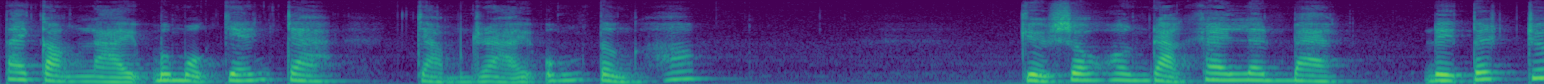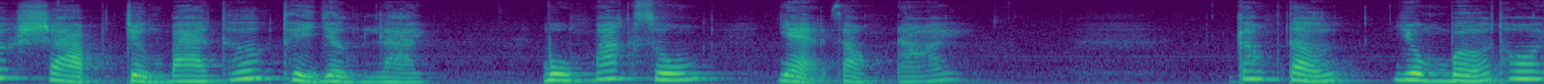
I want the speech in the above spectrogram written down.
tay còn lại bưng một chén trà, chậm rãi uống từng hớp. Kiều sơ huân đặt khay lên bàn đi tới trước sạp chừng ba thước thì dừng lại. Buông mắt xuống nhẹ giọng nói. Công tử dùng bữa thôi.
